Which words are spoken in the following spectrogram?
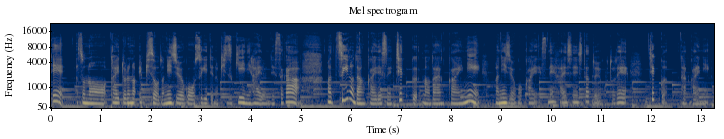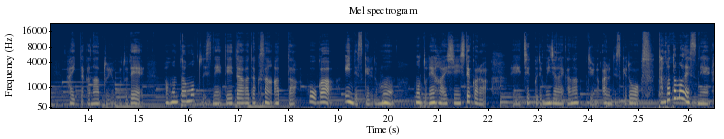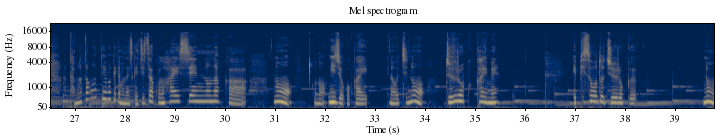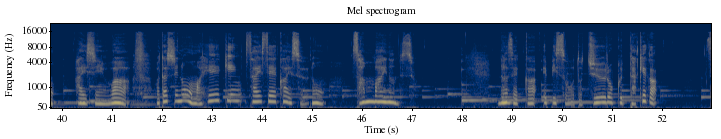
でそのタイトルのエピソード25を過ぎての気づきに入るんですが、まあ、次の段階ですね。チェックの段階に、まあ、25回ですね。配信したということでチェックの段階に入ったかなということで、まあ、本当はもっとですねデータがたくさんあった方がいいんですけれどももっとね配信してから、えー、チェックでもいいんじゃないかなっていうのあるんですけどたまたまですねたまたまっていうわけでもないですけど実はこの配信の中のこの25回のうちの16回目エピソード16の配信は私のま平均再生回数の3倍なんですよ。なぜかエピソード16だけが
